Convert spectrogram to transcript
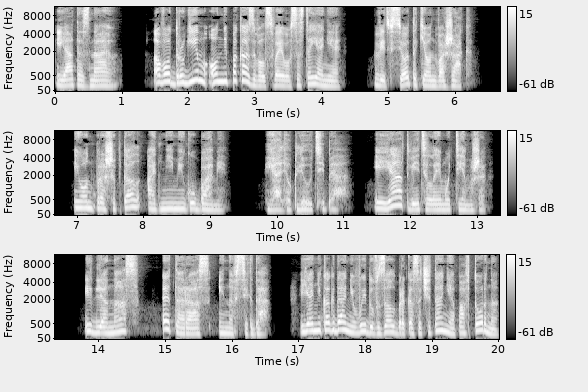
я-то знаю. А вот другим он не показывал своего состояния, ведь все-таки он вожак. И он прошептал одними губами. «Я люблю тебя». И я ответила ему тем же. И для нас это раз и навсегда. Я никогда не выйду в зал бракосочетания повторно,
